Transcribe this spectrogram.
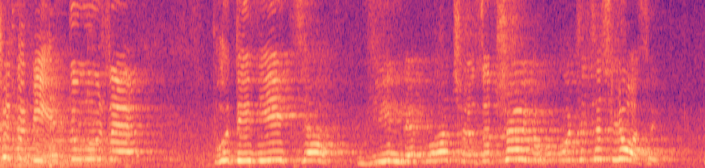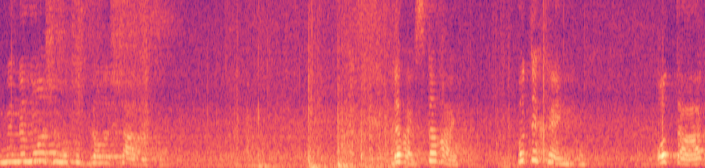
боляче тобі? Дуже. Подивіться, він не плаче, за чого його котяться сльози. Ми не можемо тут залишатися. Давай, вставай. Потихеньку. Отак.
